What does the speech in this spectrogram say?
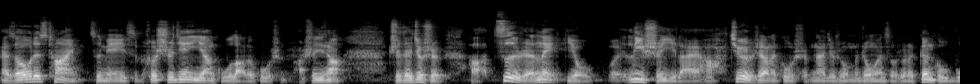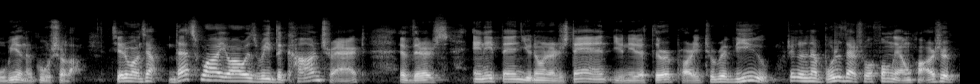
？As old as time，字面意思和时间一样古老的故事啊，实际上指的就是啊，自人类有历史以来啊就有这样的故事，那就是我们中文所说的亘古不变的故事了。接着往下，That's why you always read the contract. If there's anything you don't understand, you need a third party to review. 这个人呢不是在说风凉话，而是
